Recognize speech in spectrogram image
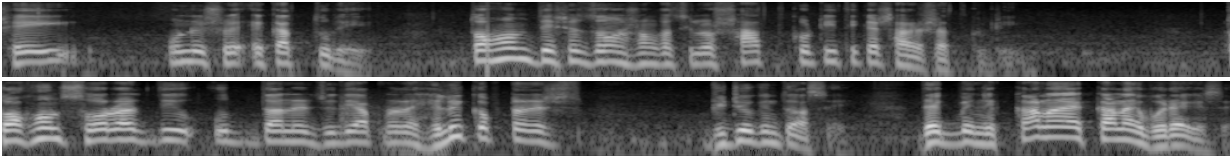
সেই উনিশশো একাত্তরে, তখন দেশের জনসংখ্যা ছিল সাত কোটি থেকে সাড়ে সাত কোটি। তখন সোহরার্দি উদ্যানের যদি আপনারা হেলিকপ্টারের ভিডিও কিন্তু আছে, দেখবেন যে কানায় কানায় ভরে গেছে।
